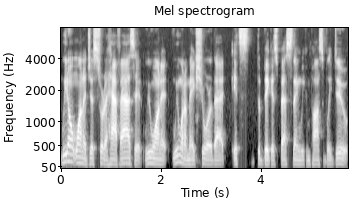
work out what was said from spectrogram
we don't want to just sort of half-ass it. We want it. We want to make sure that it's the biggest, best thing we can possibly do.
